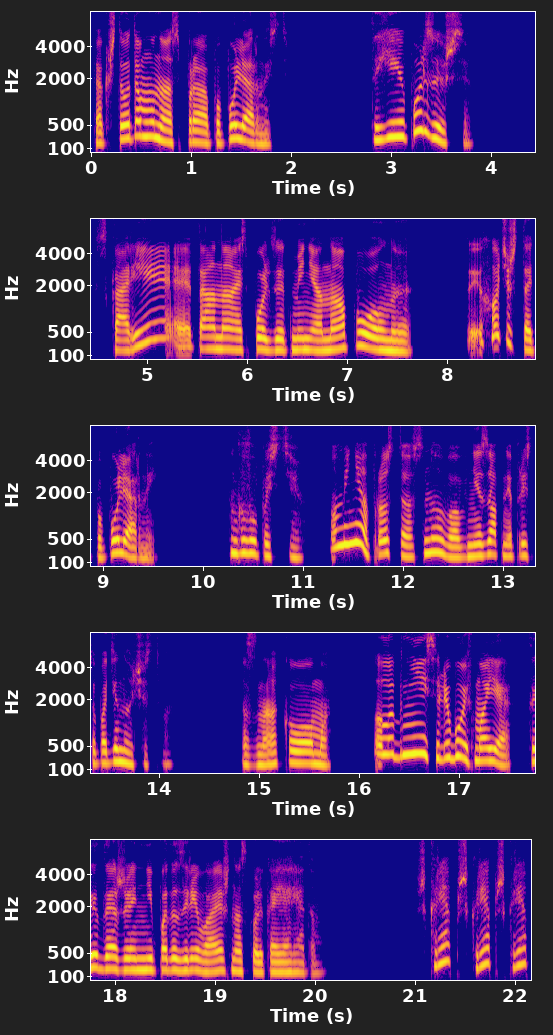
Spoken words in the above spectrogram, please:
Так что там у нас про популярность? Ты ею пользуешься? Скорее, это она использует меня на полную. Ты хочешь стать популярной? Глупости. У меня просто снова внезапный приступ одиночества. Знакомо. Улыбнись, любовь моя. Ты даже не подозреваешь, насколько я рядом. Шкряп, шкряп, шкряп.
